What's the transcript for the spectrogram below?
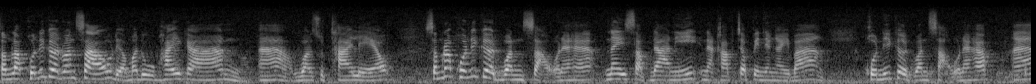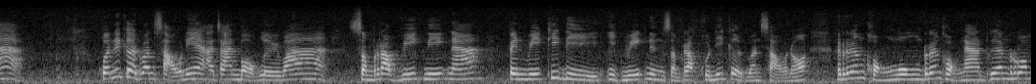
สำหรับคนที่เกิดวันเสาร์เดี๋ยวมาดูไพ่กันอ่าวันสุดท้ายแล้วสำหรับคนที่เกิดวันเสาร์นะฮะในสัปดาห์นี้นะครับจะเป็นยังไงบ้าง คนที่เกิดวันเสาร์นะครับอ่าคนที่เกิดวันเสาร์เนี่ยอาจารย์บอกเลยว่าสำหรับวีคนี้นะ เป็นวีคที่ดีอีกวีคหนึ่งสำหรับคนที่เกิดวันเสาร์เนาะเรื่องของงงเรื่องของงานเพื่อนร่วม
